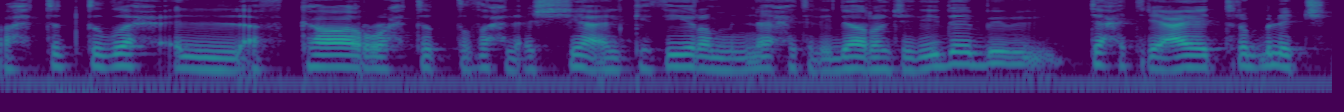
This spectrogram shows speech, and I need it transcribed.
راح تتضح الأفكار وراح تتضح الأشياء الكثيرة من ناحية الإدارة الجديدة تحت رعاية تريبل اتش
